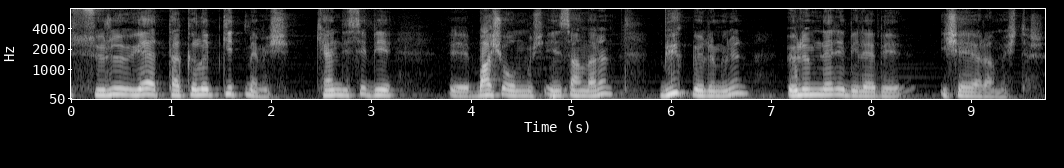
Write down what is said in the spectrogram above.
sürüye takılıp gitmemiş kendisi bir e, baş olmuş insanların büyük bölümünün ölümleri bile bir işe yaramıştır.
